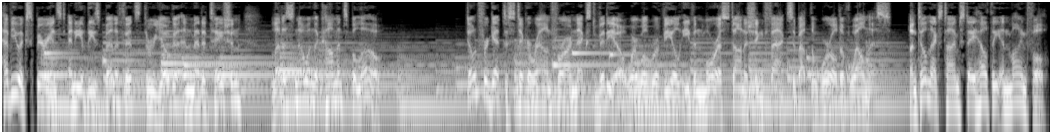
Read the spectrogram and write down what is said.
Have you experienced any of these benefits through yoga and meditation? Let us know in the comments below. Don't forget to stick around for our next video where we'll reveal even more astonishing facts about the world of wellness. Until next time, stay healthy and mindful.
